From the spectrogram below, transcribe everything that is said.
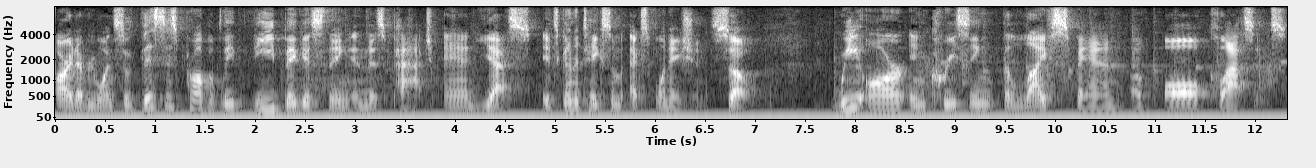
Alright everyone, so this is probably the biggest thing in this patch, and yes, it's going to take some explanation. So, we are increasing the lifespan of all classes.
